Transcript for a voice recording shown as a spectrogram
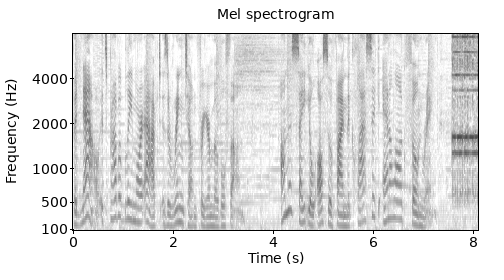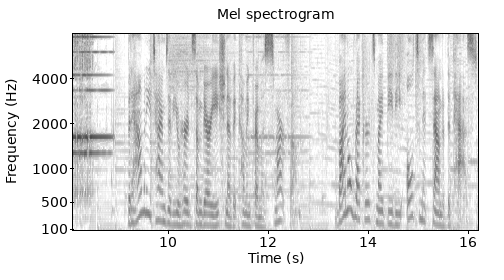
but now it's probably more apt as a ringtone for your mobile phone. On the site, you'll also find the classic analog phone ring. But how many times have you heard some variation of it coming from a smartphone? Vinyl records might be the ultimate sound of the past,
